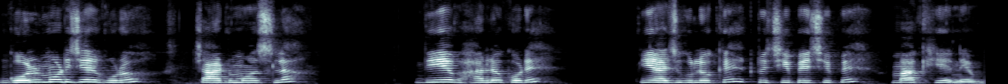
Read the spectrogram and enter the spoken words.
গোলমরিচের গুঁড়ো, চাট মশলা দিয়ে ভালো করে পেঁয়াজগুলোকে একটু চিপে চিপে মাখিয়ে নেব।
